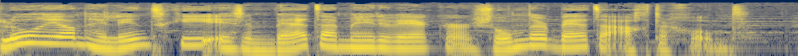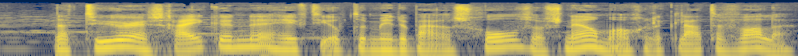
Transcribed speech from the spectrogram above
Florian Helinski is een beta-medewerker zonder beta-achtergrond. Natuur en scheikunde heeft hij op de middelbare school zo snel mogelijk laten vallen.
